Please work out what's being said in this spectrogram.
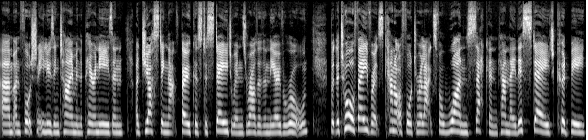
Um, unfortunately, losing time in the Pyrenees and a adjusting that focus to stage wins rather than the overall. But the Tour favourites cannot afford to relax for one second, can they? This stage could be,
